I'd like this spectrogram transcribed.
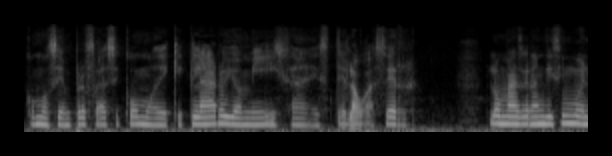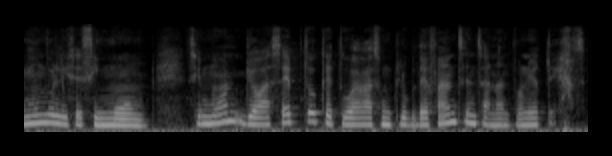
como siempre fue así como de que claro yo a mi hija este la voy a hacer lo más grandísimo del mundo le dice Simón Simón yo acepto que tú hagas un club de fans en San Antonio Texas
